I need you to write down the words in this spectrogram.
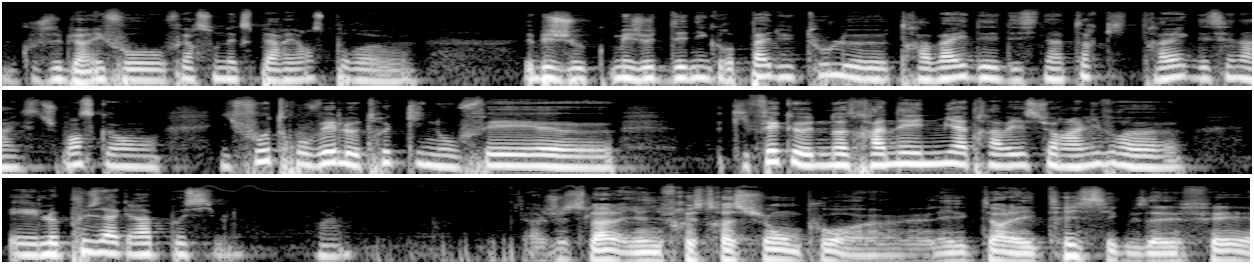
Donc c'est bien, il faut faire son expérience pour. euh, bien, je, mais je dénigre pas du tout le travail des dessinateurs qui travaillent avec des scénaristes. Je pense qu'il faut trouver le truc qui nous fait, euh, qui fait que notre année et demie à travailler sur un livre euh, est le plus agréable possible. Ah, Juste là, il y a une frustration pour les lecteurs et les lectrices, c'est que vous avez fait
